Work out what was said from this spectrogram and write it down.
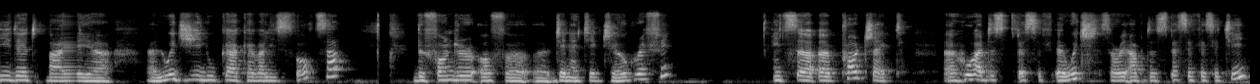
headed by Luigi Luca Cavalli Sforza, the founder of Genetic Geography. It's a, a project who had the specific, uh, which sorry, have the specificity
